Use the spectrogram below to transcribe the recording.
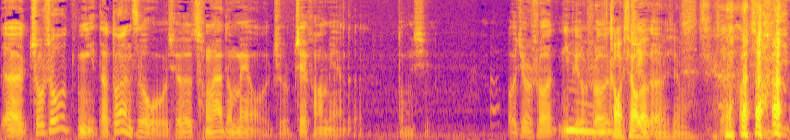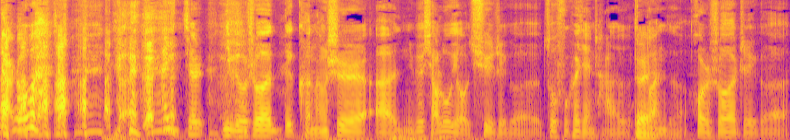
呃，周周你的段子，我觉得从来都没有就这方面的东西。我就是说，你比如说搞笑的东西嘛。对，搞笑一点都不搞笑。哎 就是你比如说，可能是呃，你比如小鹿有去这个做妇科检查的段子，或者说这个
